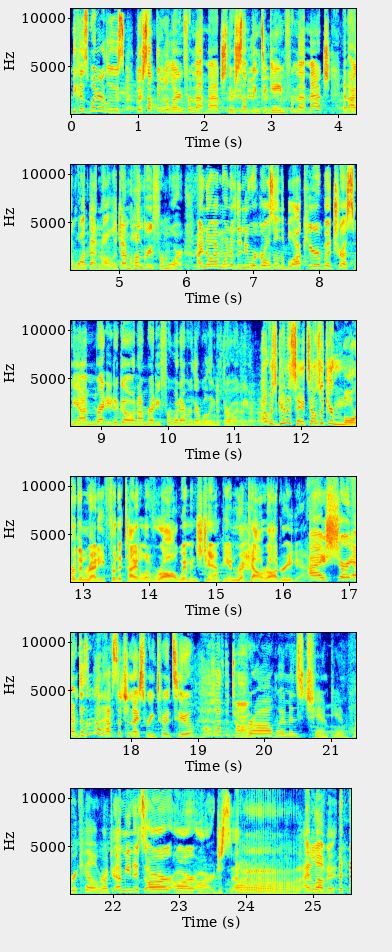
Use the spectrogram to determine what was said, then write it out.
because win or lose, there's something to learn from that match. There's something to gain from that match. And I want that knowledge. I'm hungry for more. I know I'm one of the newer girls on the block here, but trust me, I'm ready to go and I'm ready for whatever they're willing to throw at me. I was going to say, it sounds like you're more than ready for the title of Raw Women's Champion, Raquel Rodriguez. I sure am. Doesn't that have such a nice ring to it too? Rolls off the tongue. Raw Women's Champion, Raquel Rodriguez. I mean, it's RRR. Just, I love it.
